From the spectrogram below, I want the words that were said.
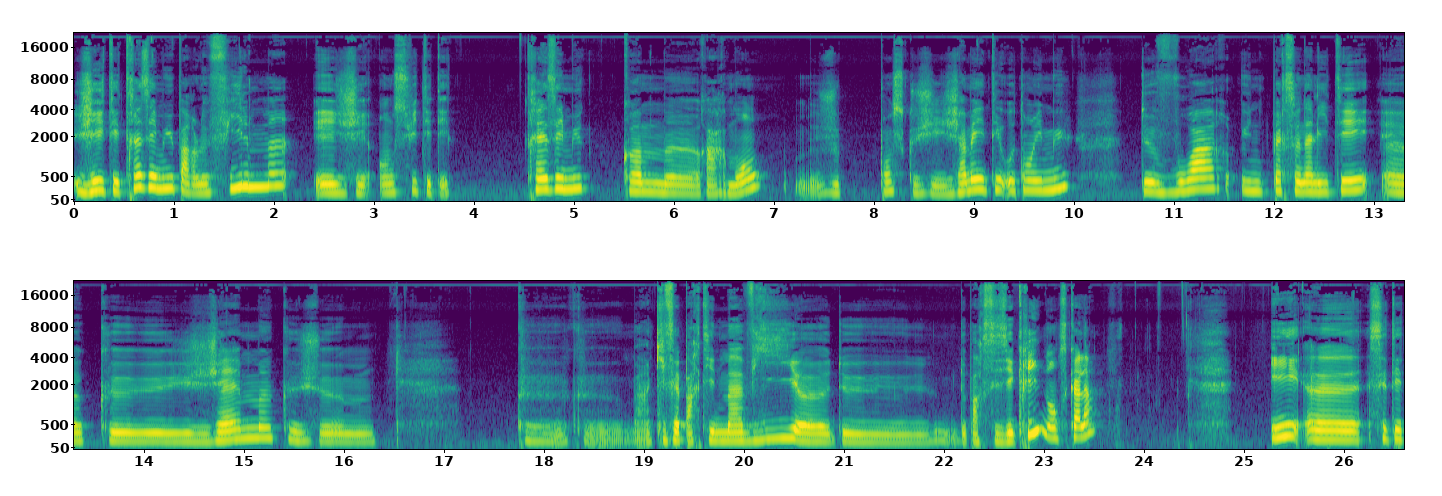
J'ai été très émue par le film et j'ai ensuite été très émue comme euh, rarement. Je pense que j'ai jamais été autant émue de voir une personnalité que j'aime, que je ben, qui fait partie de ma vie euh, de, par ses écrits dans ce cas-là. Et euh, c'était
